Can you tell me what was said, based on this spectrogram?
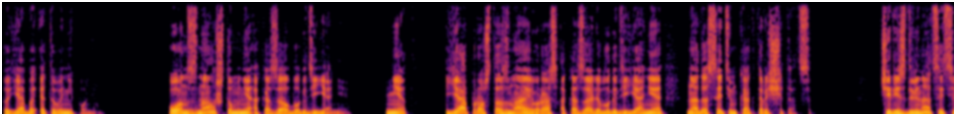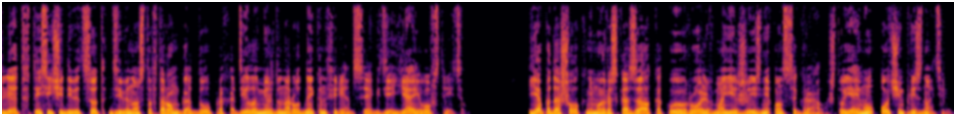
то я бы этого не понял. Он знал, что мне оказал благодеяние? Нет. Я просто знаю, раз оказали благодеяние, надо с этим как-то рассчитаться. Через 12 лет, в 1992 году, проходила международная конференция, где я его встретил. Я подошел к нему и рассказал, какую роль в моей жизни он сыграл, что я ему очень признателен.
